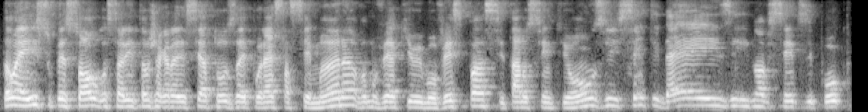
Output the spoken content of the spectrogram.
Então é isso, pessoal. Gostaria então de agradecer a todos aí por essa semana. Vamos ver aqui o Ibovespa, se está no 111, 110 e 900 e pouco.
